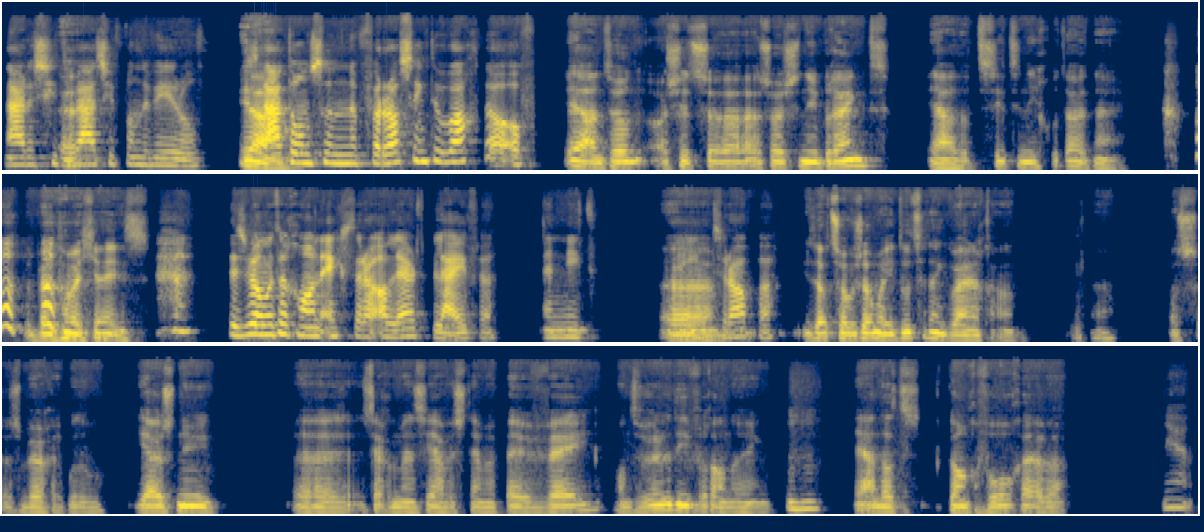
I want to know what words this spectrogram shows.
naar de situatie van de wereld? Ja. Staat ons een verrassing te wachten? Of Ja, en zo, als je het zo, zoals je het nu brengt, ja, dat ziet er niet goed uit, nee. Dat ben ik het met je eens. Dus we moeten gewoon extra alert blijven en niet Eh, intrappen. je dat sowieso, maar je doet er denk ik weinig aan. Ja, als, als burger, ik bedoel. Juist nu eh, zeggen mensen, ja, we stemmen PVV, want we willen die verandering. Mhm. Ja, en dat kan gevolgen hebben. Ja.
